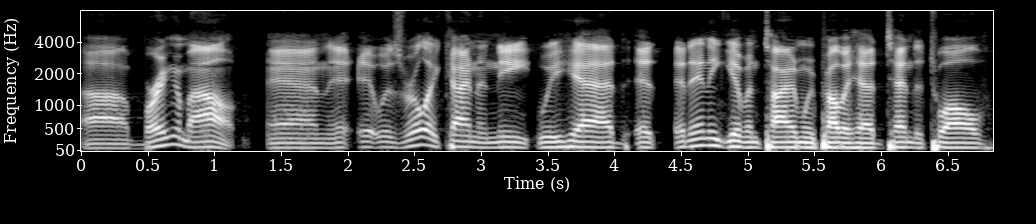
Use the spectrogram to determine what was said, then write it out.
uh, bring them out. And it, it was really kind of neat. We had, at, at any given time, we probably had 10 to 12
